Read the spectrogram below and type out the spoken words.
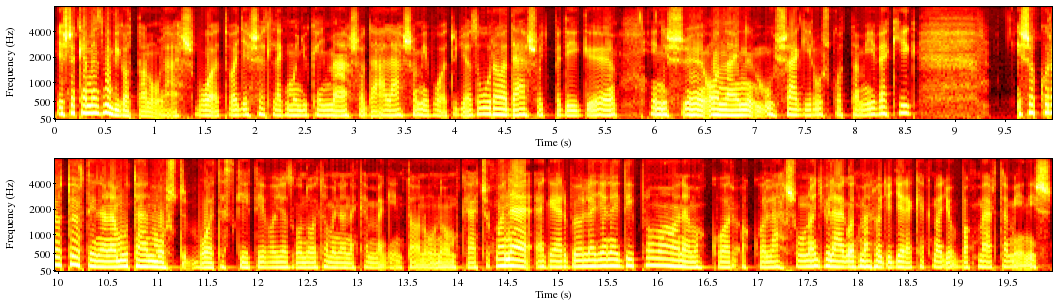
és nekem ez mindig a tanulás volt, vagy esetleg mondjuk egy másodállás, ami volt ugye az óraadás, vagy pedig én is online újságíróskodtam évekig, és akkor a történelem után most volt ez két év, hogy azt gondoltam, hogy na nekem megint tanulnom kell. Csak ma ne Egerből legyen egy diploma, hanem akkor, akkor lássunk nagyvilágot, már hogy a gyerekek nagyobbak, mertem én is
